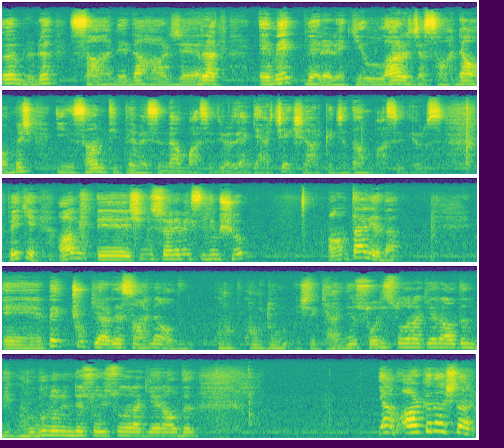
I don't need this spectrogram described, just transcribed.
Ömrünü sahnede harcayarak, emek vererek yıllarca sahne almış insan tiplemesinden bahsediyoruz. Yani gerçek şarkıcıdan bahsediyoruz. Peki abi e, şimdi söylemek istediğim şu. Antalya'da e, pek çok yerde sahne aldın. Grup kurdun, işte kendin solist olarak yer aldın, bir grubun önünde solist olarak yer aldın. Ya arkadaşlar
